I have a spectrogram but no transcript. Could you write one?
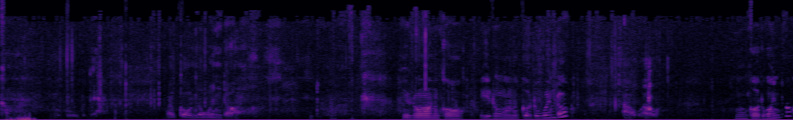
Come on, I'll go over there. I'll go in the window. You don't, you don't want to go? You don't want to go to the window? Ow, ow. You go to window?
